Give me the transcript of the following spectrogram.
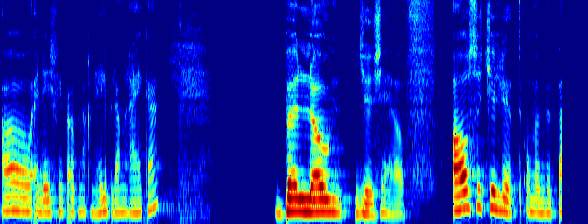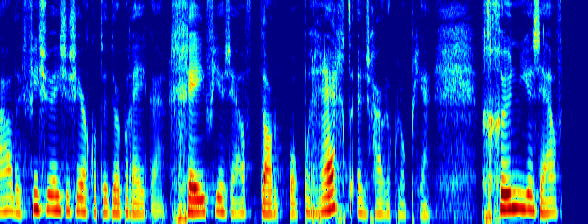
oh, en deze vind ik ook nog een hele belangrijke. Beloon jezelf. Als het je lukt om een bepaalde visuele cirkel te doorbreken, geef jezelf dan oprecht een schouderklopje. Gun jezelf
